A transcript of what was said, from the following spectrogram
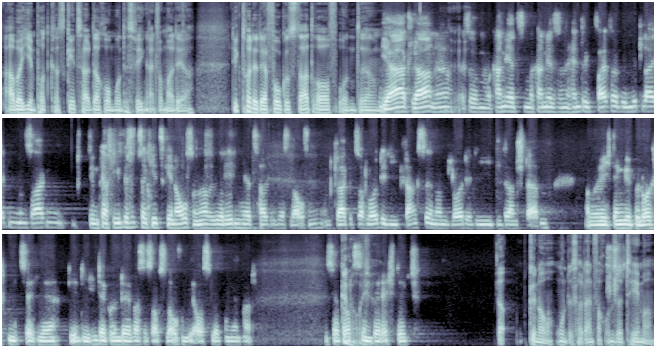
Aber hier im Podcast geht es halt darum und deswegen einfach mal der, liegt heute der Fokus da drauf. Und, ähm, ja, klar, ne? Also man kann jetzt, man kann jetzt einen Hendrik Pfeiffer bemitleiden und sagen, dem Kaffeebesitzer geht es genauso. Ne? Also wir reden hier jetzt halt über das Laufen. Und klar gibt es auch Leute, die krank sind und Leute, die, die daran sterben. Aber ich denke, wir beleuchten jetzt ja hier die, die Hintergründe, was es aufs Laufen, die Auswirkungen hat. Ist ja genau, trotzdem genau, berechtigt. Genau, und ist halt einfach unser Thema.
